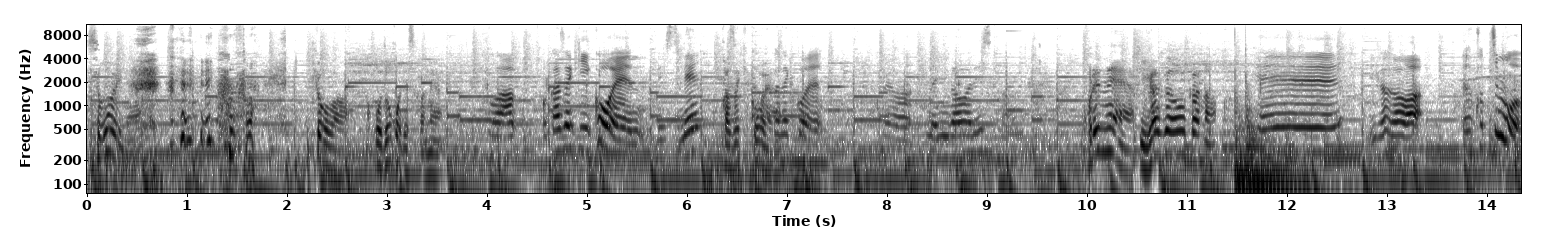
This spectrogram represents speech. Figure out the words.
すごいね 今日はここどこですかね？ここは岡崎公園ですね。岡崎公園岡崎公園。これは何川ですか？これね伊賀川かなへえ、伊賀川。こっちも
